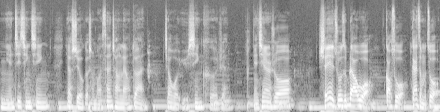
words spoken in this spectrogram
你年纪轻轻，要是有个什么三长两短，叫我于心何忍？”年轻人说：“谁也阻止不了我，告诉我该怎么做。”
